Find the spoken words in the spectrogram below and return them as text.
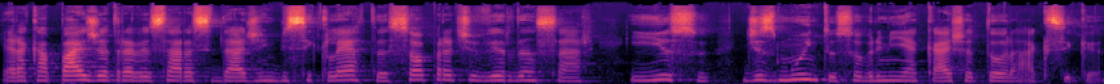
Era capaz de atravessar a cidade em bicicleta só para te ver dançar, e isso diz muito sobre minha caixa torácica.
